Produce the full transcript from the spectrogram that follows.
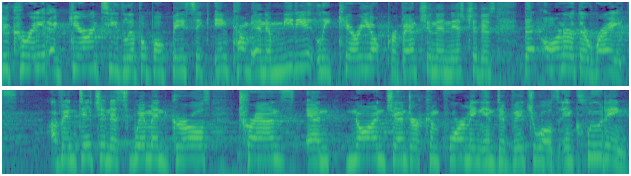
to create a guaranteed livable basic income and immediately carry out prevention initiatives that honor the rights of Indigenous women, girls, trans, and non gender conforming individuals, including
